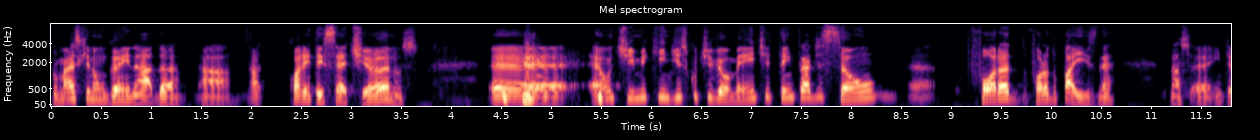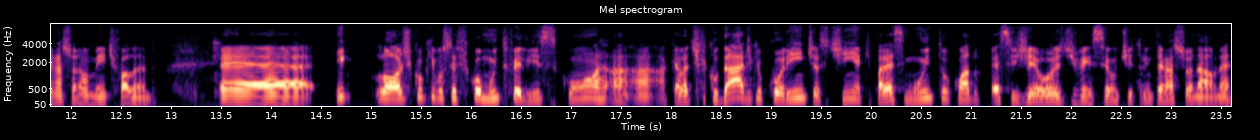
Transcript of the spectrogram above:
por mais que não ganhe nada há, há 47 anos, é, é um time que indiscutivelmente tem tradição é, fora, fora do país, né? É, internacionalmente falando. É, e lógico que você ficou muito feliz com a, a, aquela dificuldade que o Corinthians tinha, que parece muito com a do PSG hoje de vencer um título internacional, né?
